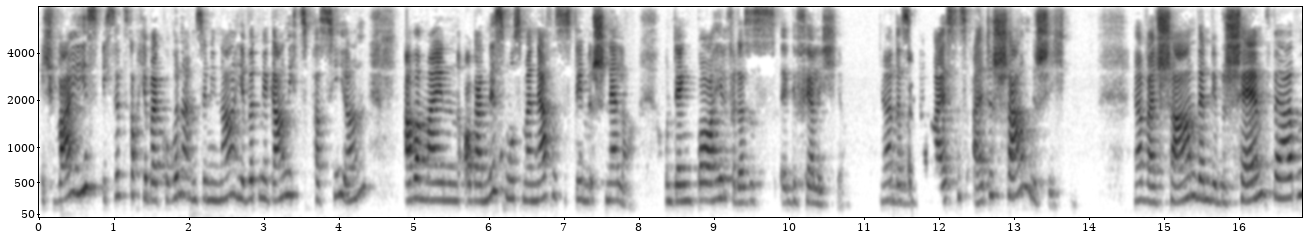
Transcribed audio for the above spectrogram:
Ich weiß, ich sitze doch hier bei Corinna im Seminar, hier wird mir gar nichts passieren, aber mein Organismus, mein Nervensystem ist schneller und denkt, boah, Hilfe, das ist äh, gefährlich hier. Ja, das sind meistens alte Schamgeschichten. Ja, weil Scham, wenn wir beschämt werden,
